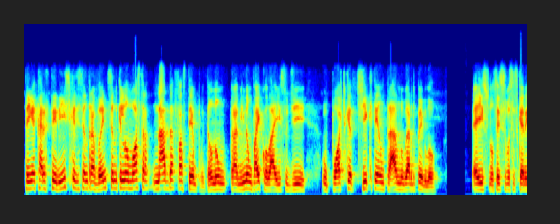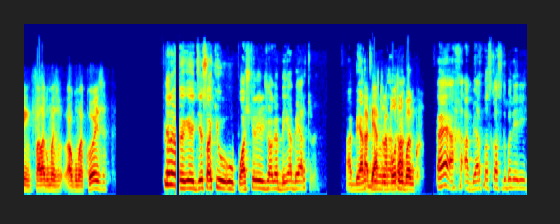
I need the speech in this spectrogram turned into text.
tem a característica de centroavante, sendo que ele não mostra nada faz tempo. Então, não, para mim, não vai colar isso de o Potker tinha que ter entrado no lugar do Peglow. É isso, não sei se vocês querem falar alguma, alguma coisa. Não, não, eu ia dizer só que o, o Potker ele joga bem aberto, né? Aberto, aberto na, na ponta do banco. É, aberto nas costas do bandeirinho.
